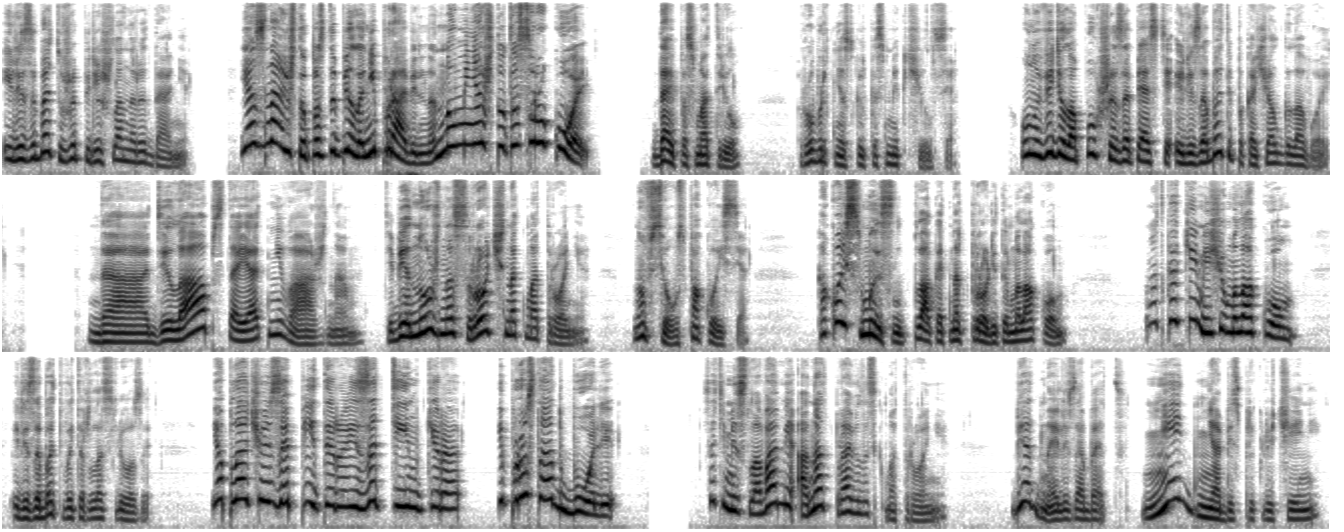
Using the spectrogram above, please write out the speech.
Элизабет уже перешла на рыдание. Я знаю, что поступила неправильно, но у меня что-то с рукой. Дай посмотрю. Роберт несколько смягчился. Он увидел опухшее запястье Элизабет и покачал головой. Да, дела обстоят неважно. Тебе нужно срочно к Матроне. Ну все, успокойся. Какой смысл плакать над пролитым молоком? Над каким еще молоком? Элизабет вытерла слезы. Я плачу из-за Питера, из-за Тинкера и просто от боли. С этими словами она отправилась к Матроне. Бедная Элизабет, ни дня без приключений.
